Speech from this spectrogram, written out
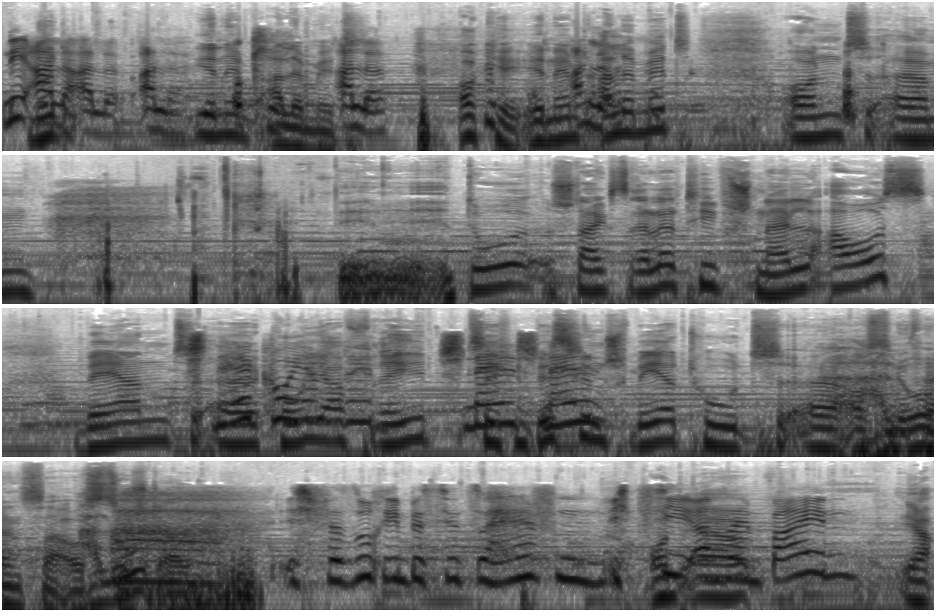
Nee, alle, alle, alle. Ihr nehmt okay, alle mit. Alle. Okay, ihr nehmt alle, Alle. mit und ähm, äh, du steigst relativ schnell aus, während Schnell, äh, Koja Koja Fred Fred. sich Schnell, ein bisschen schnell. schwer tut, äh, aus dem Hallo? Fenster Hallo? auszusteigen. Ich versuche ihm ein bisschen zu helfen. Ich ziehe an sein Bein. Ja,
